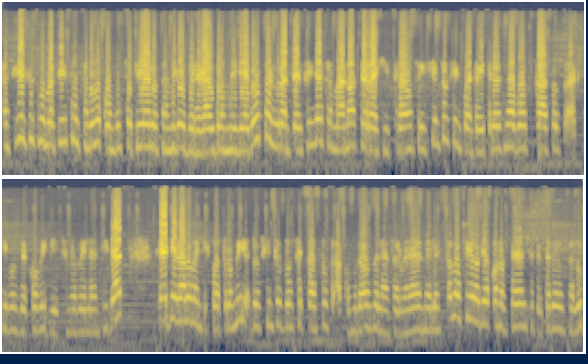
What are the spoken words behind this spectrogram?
Así es, Jesús Martín, un saludo con gusto a los amigos de Heraldo Media Pues durante el fin de semana se registraron 653 nuevos casos activos de COVID-19 en la entidad. Se ha llegado a 24.212 casos acumulados de la enfermedad en el estado. Así dio a conocer el secretario de Salud,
